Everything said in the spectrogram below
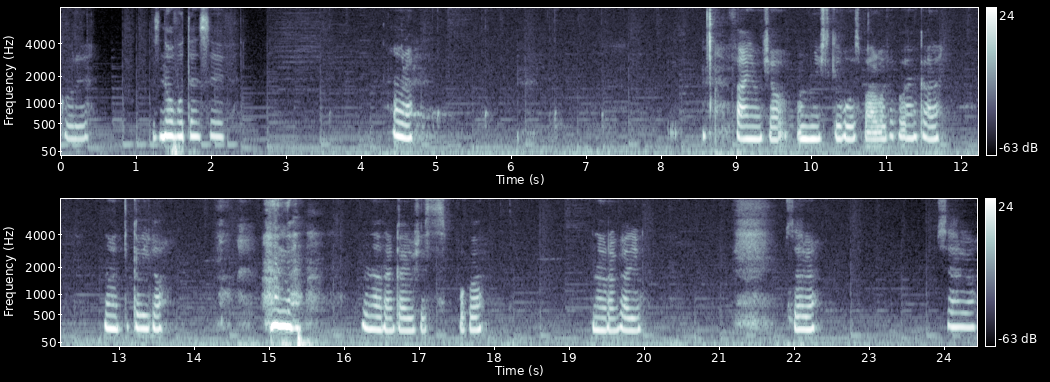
Kurde. Znowu ten syf. Dobra. Fajnie bym chciał unieść takiego USP albo taką MK, ale... Nawet taka lila. no. No, Ragali już jest spoko. No, Ragali. Serio? Serio?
